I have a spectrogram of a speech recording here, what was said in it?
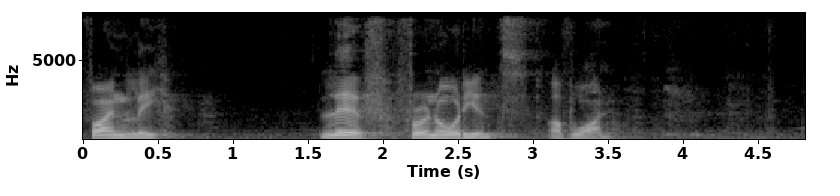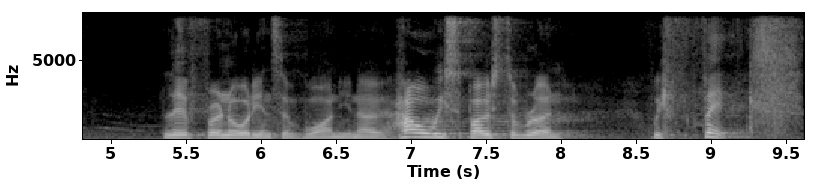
Finally, live for an audience of one. Live for an audience of one. You know, how are we supposed to run? We fix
